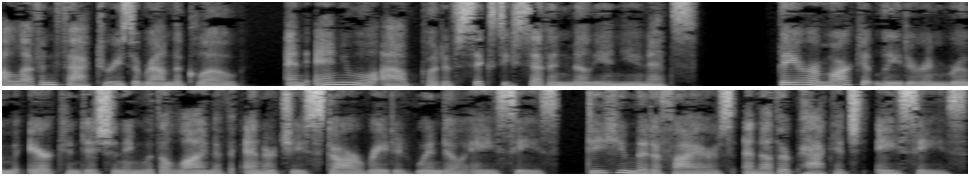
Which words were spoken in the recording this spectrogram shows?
11 factories around the globe, and annual output of 67 million units. They are a market leader in room air conditioning with a line of Energy Star rated window ACs, dehumidifiers, and other packaged ACs.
